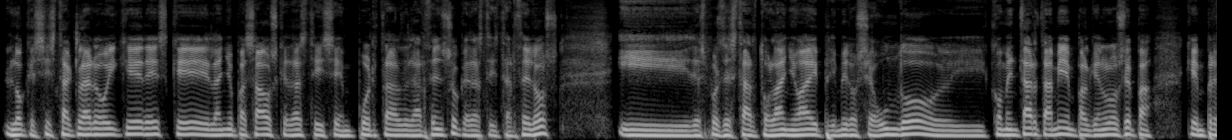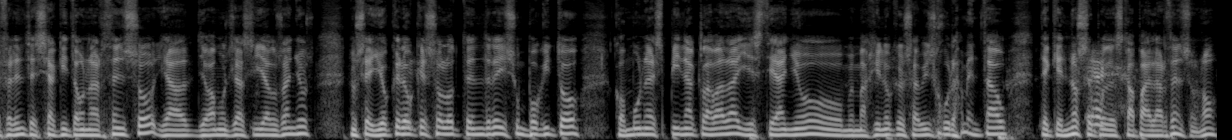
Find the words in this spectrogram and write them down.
Lo que sí está claro, Iker, es que el año pasado os quedasteis en puertas del ascenso, quedasteis terceros y después de estar todo el año ahí, primero, segundo, y comentar también, para el que no lo sepa, que en preferente se ha quitado un ascenso, ya llevamos ya así ya dos años, no sé, yo creo que eso lo tendréis un poquito como una espina clavada y este año me imagino que os habéis juramentado de que no se puede escapar el ascenso, ¿no?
